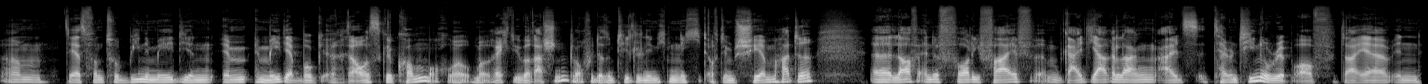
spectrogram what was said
Ähm, der ist von Turbine Medien im, im Mediabook rausgekommen, auch recht überraschend, auch wieder so ein Titel, den ich nicht auf dem Schirm hatte äh, Love and the 45 ähm, galt jahrelang als Tarantino-Rip-Off, da er in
